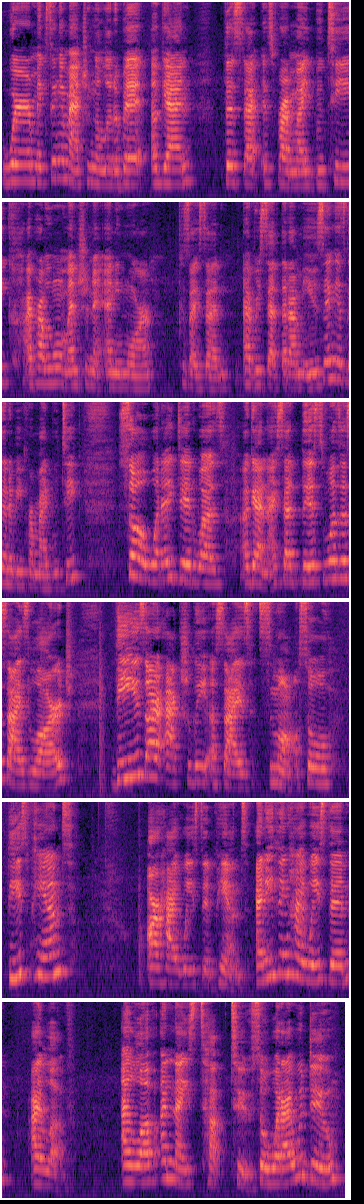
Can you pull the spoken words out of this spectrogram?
we're mixing and matching a little bit. Again, this set is from my boutique. I probably won't mention it anymore because I said every set that I'm using is going to be from my boutique. So what I did was, again, I said this was a size large. These are actually a size small. So these pants are high-waisted pants. Anything high-waisted, I love. I love a nice tuck too. So what I would do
